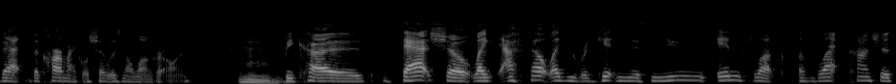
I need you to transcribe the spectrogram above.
that the Carmichael show is no longer on Mm. because that show like I felt like we were getting this new influx of black conscious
